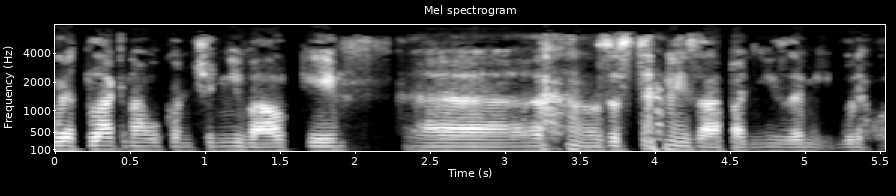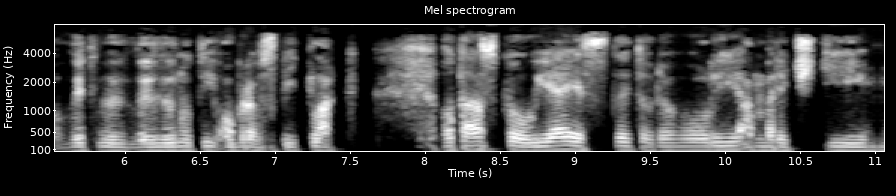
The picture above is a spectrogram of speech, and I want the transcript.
Bude tlak na ukončení války eh, ze strany západních zemí. Bude vyvinutý obrovský tlak. Otázkou je, jestli to dovolí američtí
